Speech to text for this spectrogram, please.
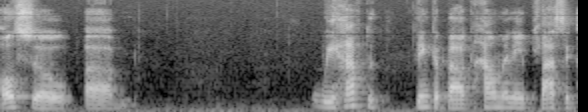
also um, we have to think about how many plastic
